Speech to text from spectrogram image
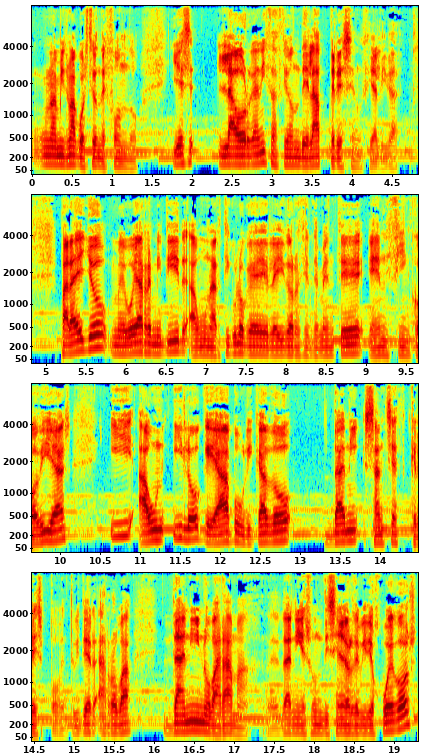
una misma cuestión de fondo y es la organización de la presencialidad. Para ello me voy a remitir a un artículo que he leído recientemente en Cinco Días y a un hilo que ha publicado Dani Sánchez Crespo en Twitter arroba Dani Novarama. Eh, Dani es un diseñador de videojuegos,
